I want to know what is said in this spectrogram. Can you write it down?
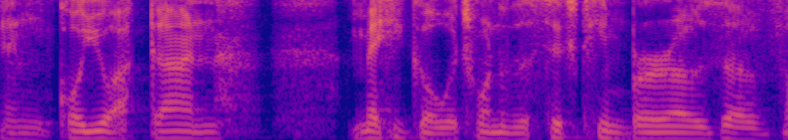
in Coyoacan, Mexico, which one of the 16 boroughs of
